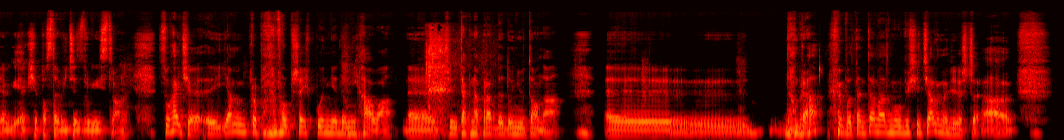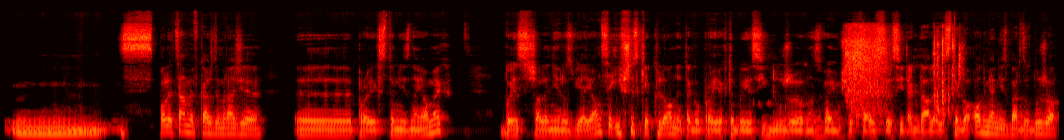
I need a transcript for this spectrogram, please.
jak, jak się postawicie z drugiej strony. Słuchajcie, e, ja bym proponował przejść płynnie do Michała, e, czyli tak naprawdę do Newtona. Dobra, bo ten temat mógłby się ciągnąć jeszcze, a mm, polecamy w każdym razie projekt 100 Nieznajomych, bo jest szalenie rozwijający i wszystkie klony tego projektu, bo jest ich dużo, nazywają się Faces i tak dalej. Z tego odmian jest bardzo dużo.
